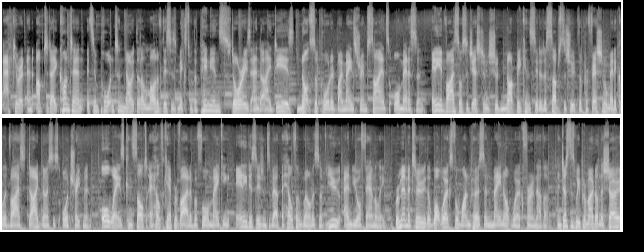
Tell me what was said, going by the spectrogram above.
accurate and up to date content, it's important to note that a lot of this is mixed with opinions, stories, and ideas not supported by mainstream science or medicine. Any advice or suggestions should not be considered a substitute for professional medical advice, diagnosis, or treatment. Always consult a healthcare provider before making any decisions about the health and wellness of you and your family. Remember, too, that what works for one person may not work for another. And just as we promote on the show,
